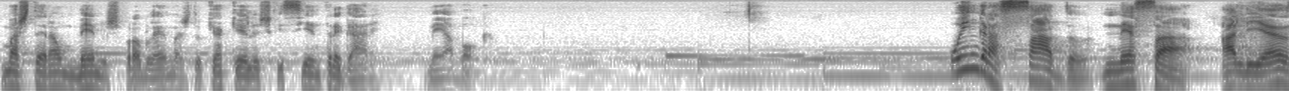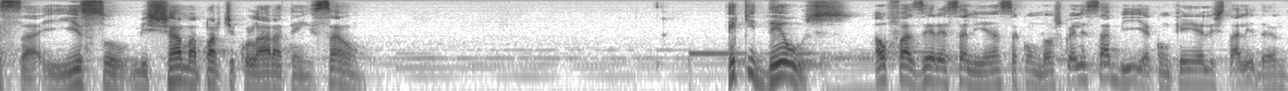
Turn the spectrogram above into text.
mas terão menos problemas do que aqueles que se entregarem meia boca. O engraçado nessa aliança, e isso me chama particular atenção, é que Deus, ao fazer essa aliança conosco, ele sabia com quem ele está lidando.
